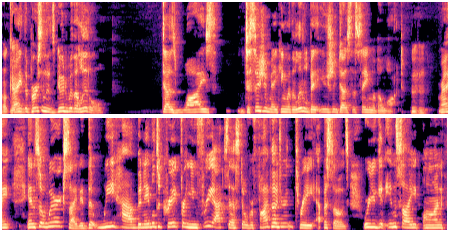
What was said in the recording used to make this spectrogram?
Okay. Right? The person that's good with a little does wise decision making with a little bit, usually does the same with a lot. hmm Right. And so we're excited that we have been able to create for you free access to over 503 episodes where you get insight on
